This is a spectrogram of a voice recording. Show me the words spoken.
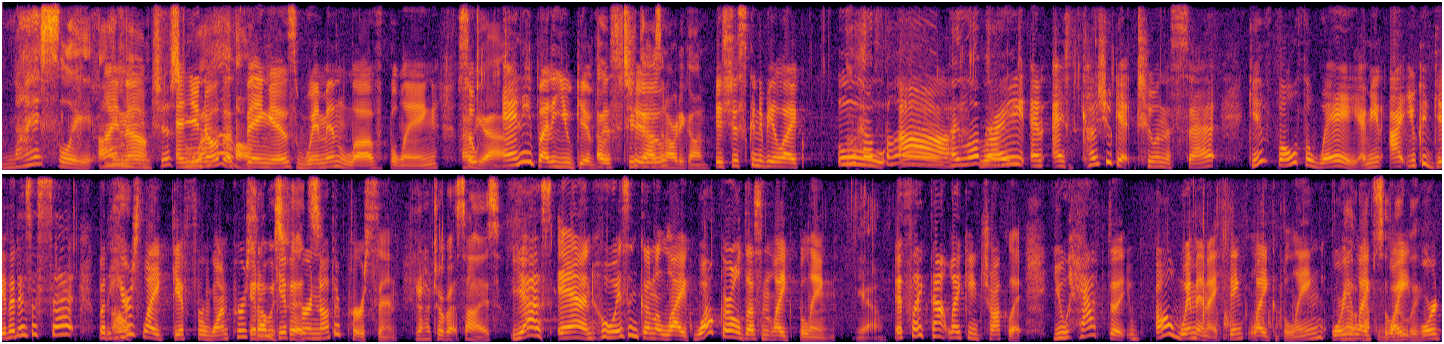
nicely. I, I know. Just and you know the thing is, women love bling. So Oh, yeah. anybody you give Oh, this to, 2000 already gone. It's just going to be like, ooh, Ooh, how fun. ah, I love it. right? And because you get two in the set, give both away. I mean, I, you could give it as a set, but here's like gift for one person, Oh. gift for another person. You don't have to worry about size. Yes, and who isn't going to like? What girl doesn't like bling? Yeah. It's like not liking chocolate. You have to, all women, I think, like bling, or you Oh, like absolutely. white or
